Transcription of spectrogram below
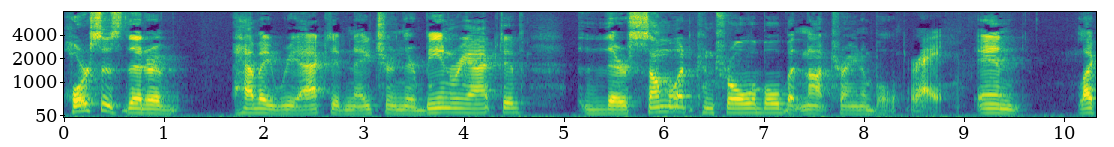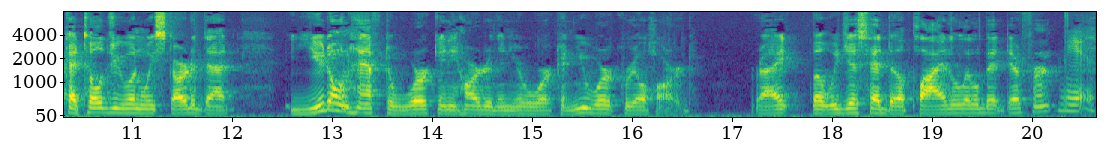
horses that are have a reactive nature and they're being reactive, they're somewhat controllable but not trainable. Right. And like I told you when we started that, you don't have to work any harder than you're working. You work real hard, right? But we just had to apply it a little bit different. Yes.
